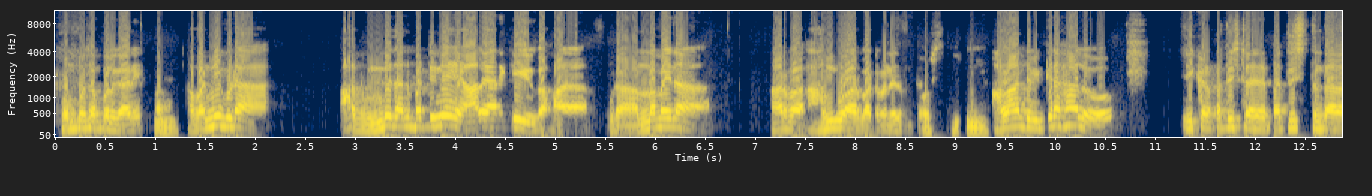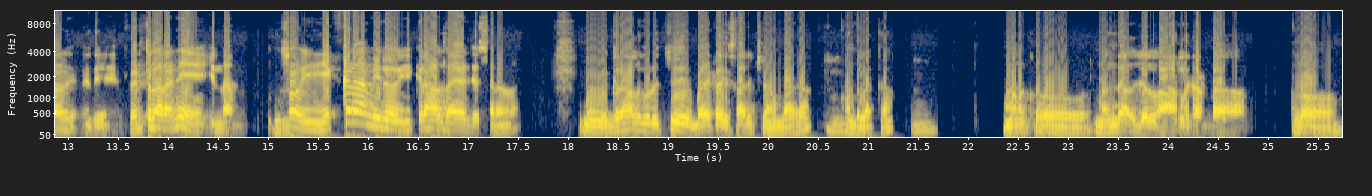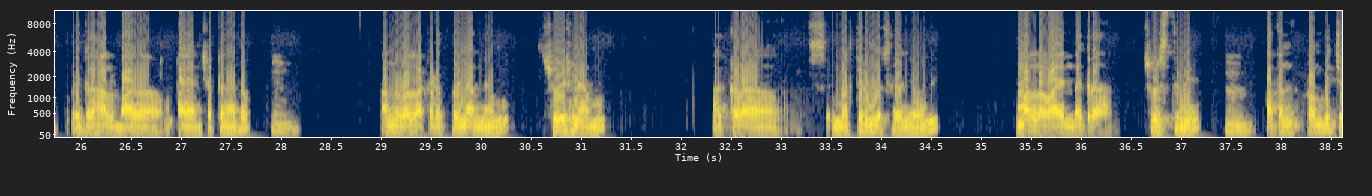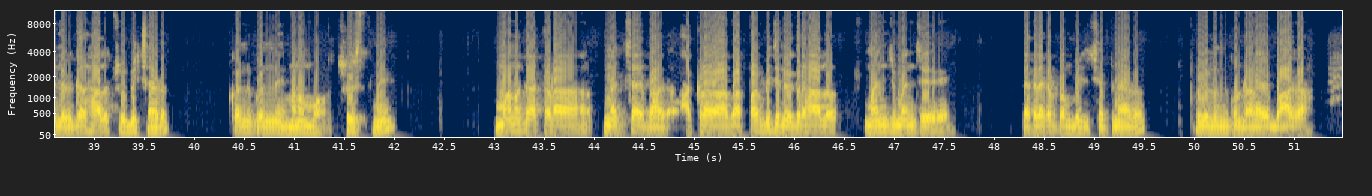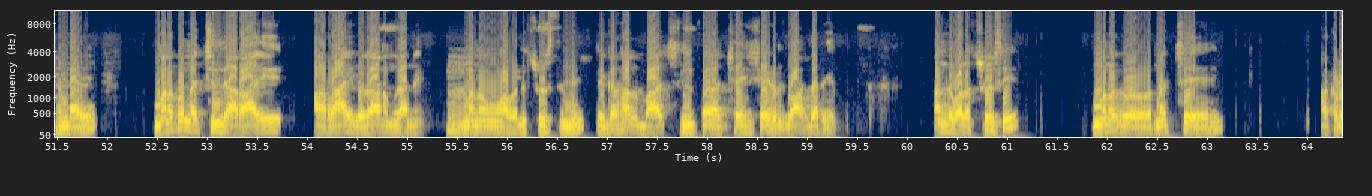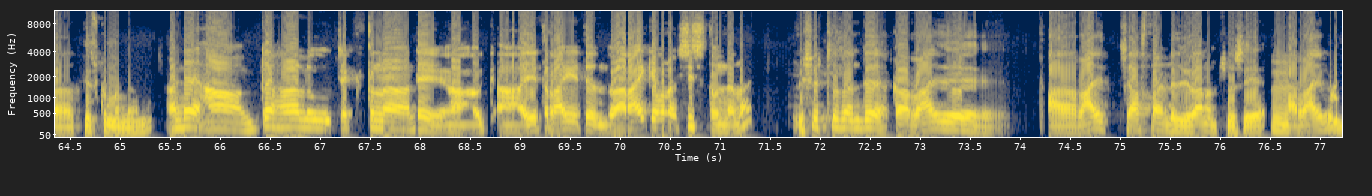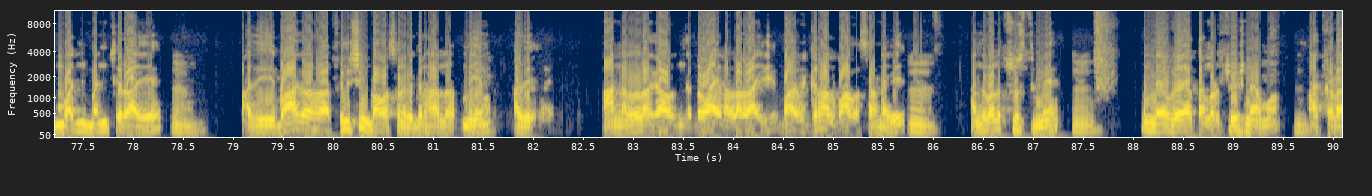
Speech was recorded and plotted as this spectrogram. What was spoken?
పంపు సంపులు గాని అవును. అవన్నీ కూడా అవి ఉండే దాన్ని బట్టినే ఆలయానికి ఒక అందమైన ఆర్భా హంగు ఆర్భాటం అనేది ఉంటుంది. అలాంటి విగ్రహాలు ఇక్కడ ప్రతిష్ట ప్రతిష్ఠిస్తుంటారని ఇది పెడుతున్నారని విన్నాను. సో ఎక్కడ మీరు విగ్రహాలు తయారు చేస్తారన్న మేము విగ్రహాల గురించి బయట ఈసారి ఇచ్చినాము బాగా కొంత లెక్క. మనకు నంద్యాల జిల్లా ఆర్లగడ్డలో విగ్రహాలు బాగా ఉంటాయని చెప్పినారు. అందువల్ల అక్కడికి పోయినాము మేము చూసినాము. అక్కడ మరి తిరుమల చిరంజీవి అని మళ్ళీ ఆయన దగ్గర చూస్తే అతను పంపించిన విగ్రహాలు చూపించాడు. కొన్ని కొన్ని మనము చూస్తే మనకు అక్కడ నచ్చాయి బాగా. అక్కడ పంపించిన విగ్రహాలు మంచి మంచి ఎక్కడెక్కడ పంపించి చెప్పినాడు. పూజలు అందుకుంటాయి బాగా ఉన్నాయి మనకు నచ్చింది ఆ రాయి ఆ రాయి విధానం గాని మనం అవన్నీ చూస్తుంది. విగ్రహాలు బాగా శిల్ప చేయడం బాగా జరిగింది. అందువల్ల చూసి మనకు నచ్చి అక్కడ తీసుకున్నాం మేము. అంటే ఆ విగ్రహాలు చెక్కుతున్న అంటే ఏదైతే రాయి అయితే ఉందో ఆ రాయికి ఏమైనా విశిష్టత ఉందన్నా? విశిష్టత అంటే అక్కడ రాయి ఆ రాయి చేస్తా అంటే విధానం చూసి. ఆ రాయి కూడా మంచి మంచి రాయి. అది బాగా ఫినిషింగ్ బాగా వస్తుంది విగ్రహాలు మెయిన్ అది. ఆ నల్లగా ఉంది రాయి నల్ల రాయి బాగా విగ్రహాలు బాగా వస్తున్నాయి అందువల్ల చూస్తుంది మేము. వేరే కూడా చూసినాము. అక్కడ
